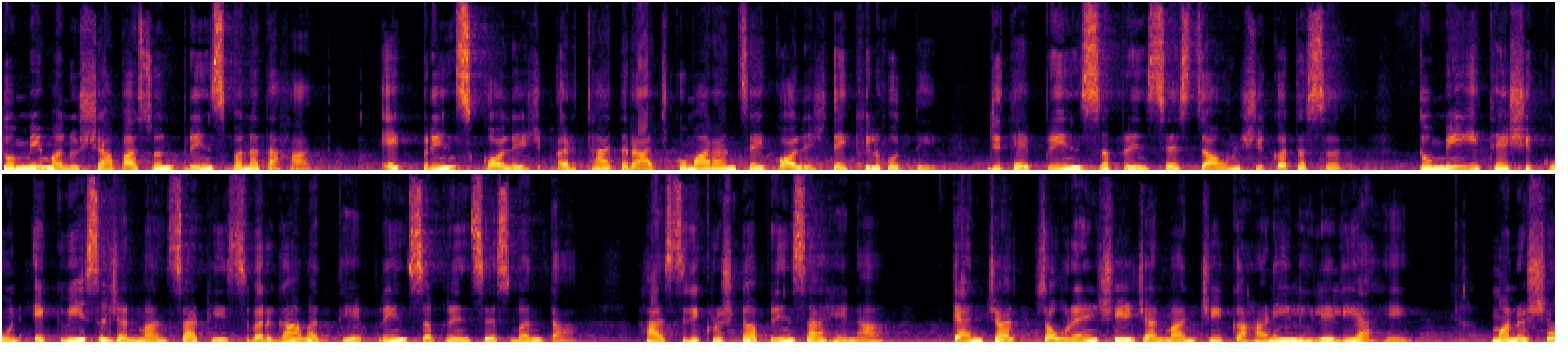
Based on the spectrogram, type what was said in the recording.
तुम्ही मनुष्यापासून प्रिन्स बनत आहात. एक प्रिन्स कॉलेज अर्थात राजकुमारांचे कॉलेज देखील होते जिथे प्रिन्स प्रिन्सेस जाऊन शिकत असत. तुम्ही इथे शिकून एकवीस जन्मांसाठी स्वर्गामध्ये प्रिन्स प्रिन्सेस बनता. हा श्रीकृष्ण प्रिन्स आहे ना? त्यांच्या चौऱ्याऐंशी जन्मांची कहाणी लिहिलेली आहे. मनुष्य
